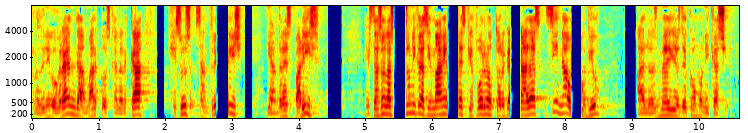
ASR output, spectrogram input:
Rodrigo Granda, Marcos Calarcá, Jesús Santrich y Andrés París. Estas son las únicas imágenes que fueron otorgadas sin audio a los medios de comunicación.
